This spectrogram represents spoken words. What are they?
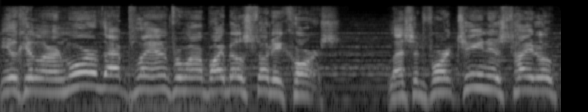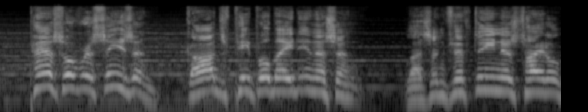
You can learn more of that plan from our Bible study course. Lesson 14 is titled Passover Season God's People Made Innocent. Lesson 15 is titled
